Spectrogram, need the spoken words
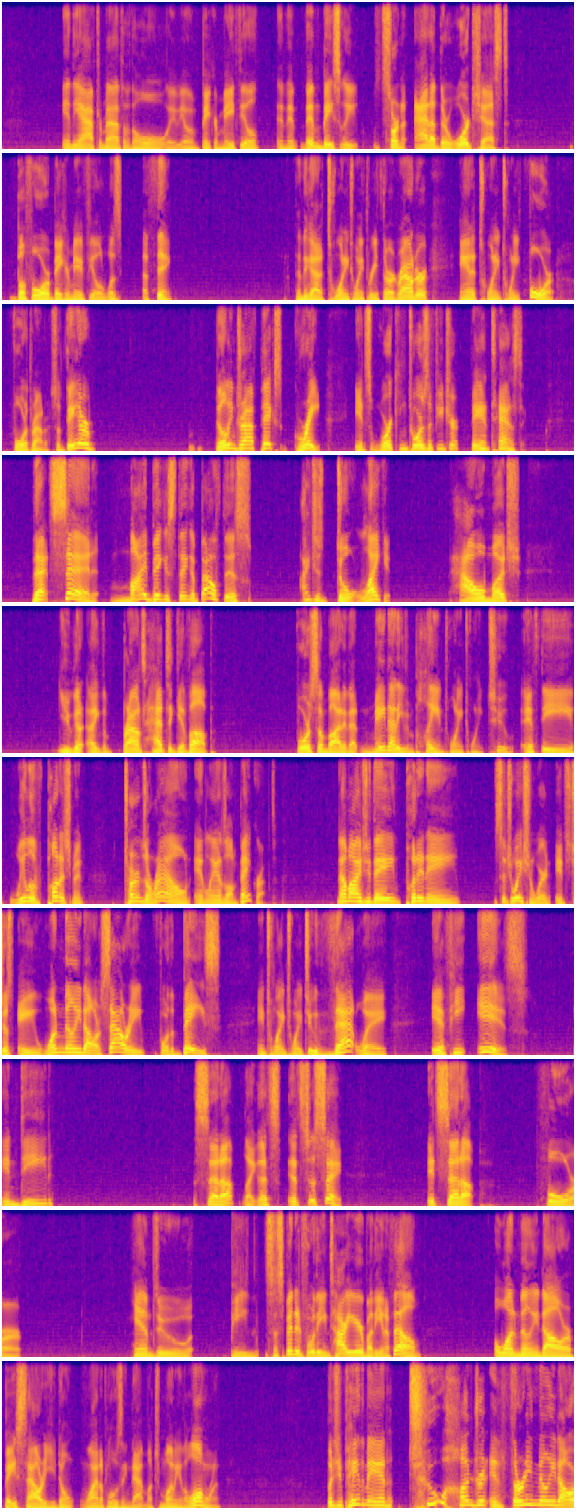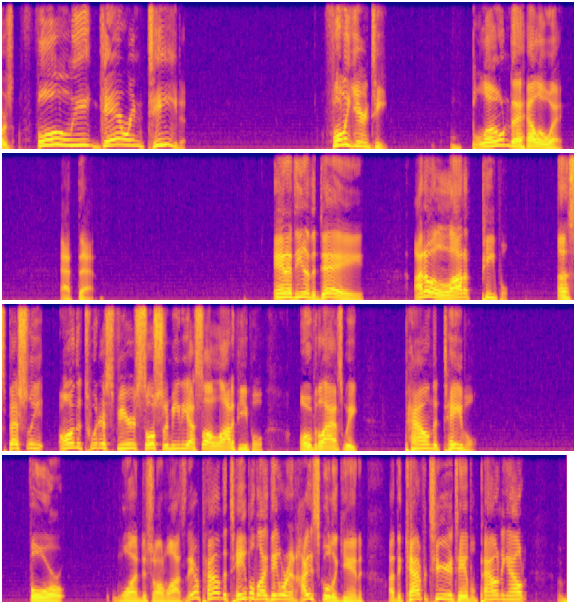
in the aftermath of the whole you know, Baker Mayfield and then them basically starting to add up their war chest before Baker Mayfield was a thing. Then they got a 2023 third rounder and a 2024 fourth rounder. So they are building draft picks. Great. It's working towards the future. Fantastic. That said, my biggest thing about this, I just don't like it. How much you got like the Browns had to give up for somebody that may not even play in 2022 if the wheel of punishment turns around and lands on bankrupt. Now, mind you, they put in a situation where it's just a $1 million salary for the base in 2022. That way, if he is indeed set up, like let's let's just say it's set up for him to be suspended for the entire year by the NFL, a $1 million base salary, you don't wind up losing that much money in the long run. But you pay the man $230 million fully guaranteed. Fully guaranteed. Blown the hell away at that. And at the end of the day, I know a lot of people, especially on the Twitter sphere, social media, I saw a lot of people over the last week pound the table for one Deshaun Watson. They were pounding the table like they were in high school again at the cafeteria table, pounding out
